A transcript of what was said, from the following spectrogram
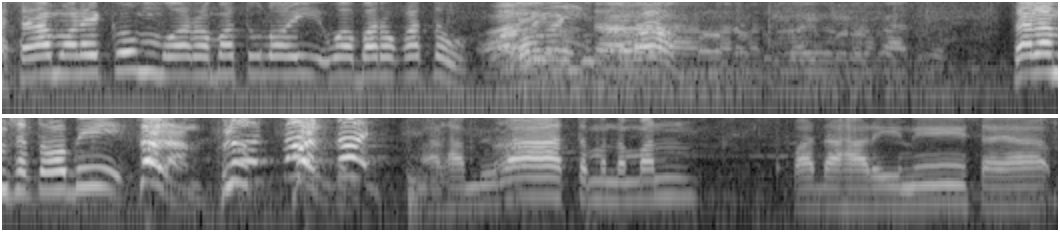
Assalamualaikum warahmatullahi wabarakatuh. Waalaikumsalam warahmatullahi wabarakatuh. Salam satu hobi. Salam. Alhamdulillah teman-teman pada hari ini saya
